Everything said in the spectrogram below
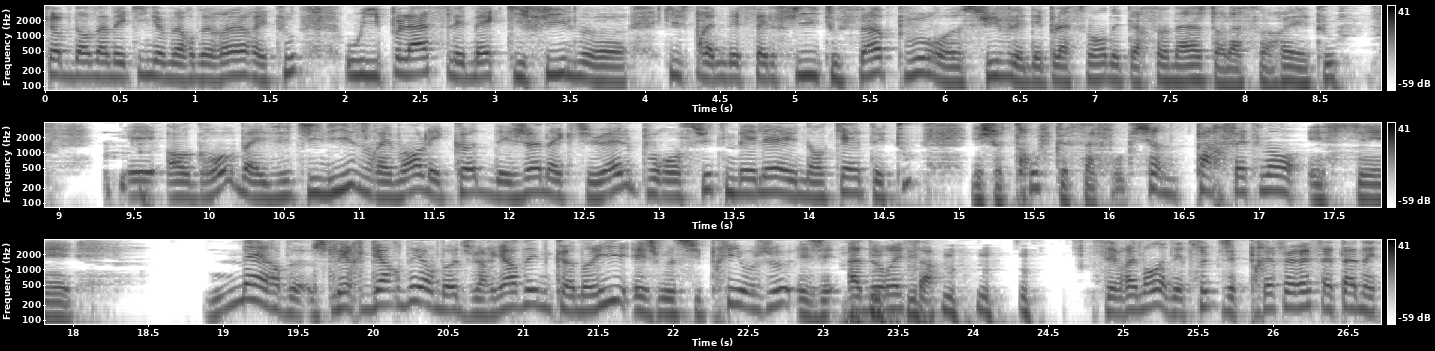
comme dans un Making a Murderer et tout, où ils placent les mecs qui filment, euh, qui se prennent des selfies, tout ça, pour euh, suivre les déplacements des personnages dans la soirée et tout. Et en gros, bah, ils utilisent vraiment les codes des jeunes actuels pour ensuite mêler à une enquête et tout. Et je trouve que ça fonctionne parfaitement. Et c'est, merde, je l'ai regardé en mode je vais regarder une connerie et je me suis pris au jeu et j'ai adoré ça. c'est vraiment un des trucs que j'ai préféré cette année.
